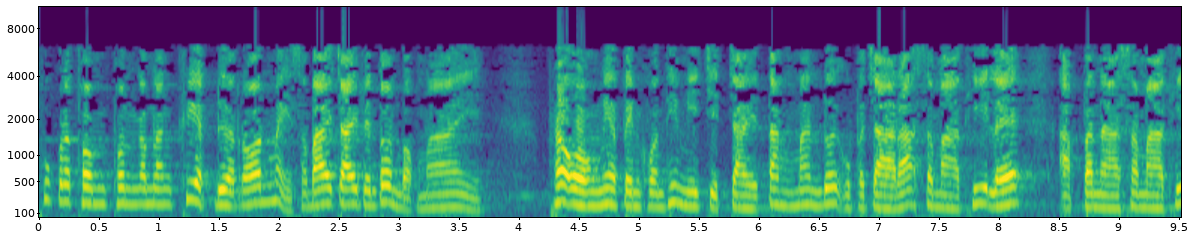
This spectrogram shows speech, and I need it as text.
ทุกข์ระทมทนกำลังเครียดเดือดร้อนไม่สบายใจเป็นต้นบอกไม่ พระองค์เนี่ยเป็นคนที่มีจิตใจตั้งมั่นด้วยอุปจารสมาธิและอัปปนาสมาธิ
